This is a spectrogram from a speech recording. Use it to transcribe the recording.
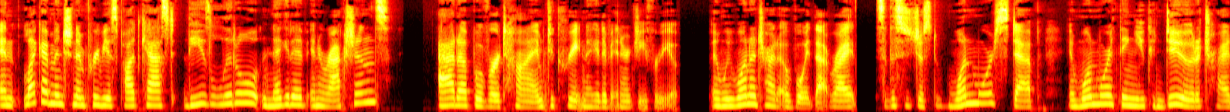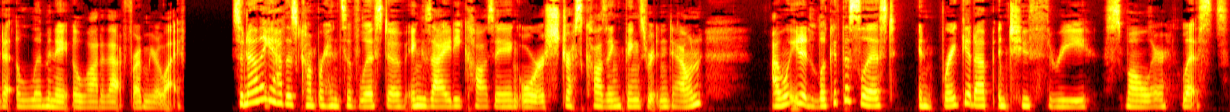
And like I mentioned in previous podcast, these little negative interactions add up over time to create negative energy for you. And we want to try to avoid that, right? So this is just one more step and one more thing you can do to try to eliminate a lot of that from your life. So now that you have this comprehensive list of anxiety causing or stress causing things written down, I want you to look at this list and break it up into three smaller lists.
